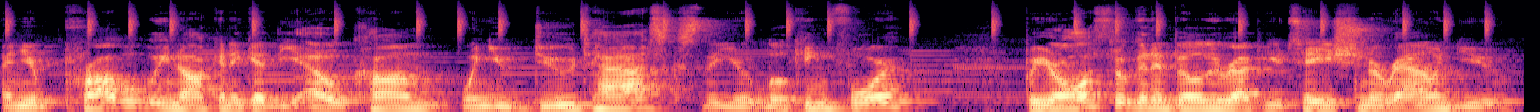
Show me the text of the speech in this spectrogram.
and you're probably not going to get the outcome when you do tasks that you're looking for, but you're also going to build a reputation around you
